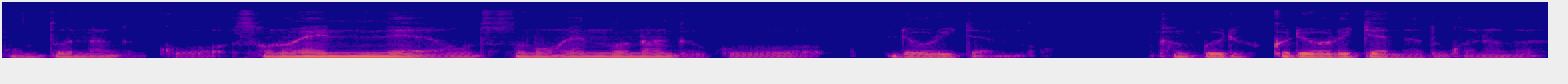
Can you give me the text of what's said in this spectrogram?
本当になんかこう、その辺にね、本当その辺のなんかこう、料理店の、韓国料理店だとかなんか、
